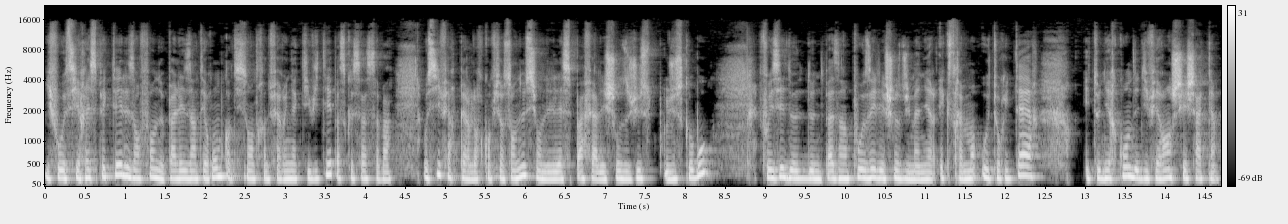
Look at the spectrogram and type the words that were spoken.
Il faut aussi respecter les enfants, ne pas les interrompre quand ils sont en train de faire une activité, parce que ça, ça va aussi faire perdre leur confiance en eux si on ne les laisse pas faire les choses jusqu'au bout. Il faut essayer de, de ne pas imposer les choses d'une manière extrêmement autoritaire et tenir compte des différences chez chacun.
